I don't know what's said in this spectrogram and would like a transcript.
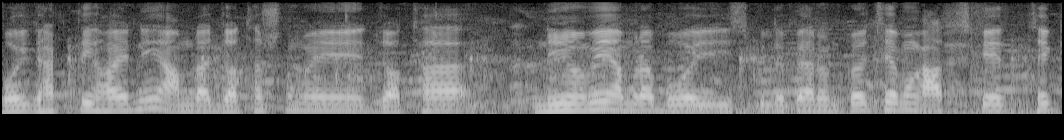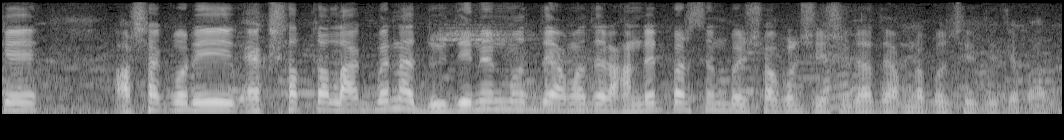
বই ঘাটতি হয়নি। আমরা যথাসময়ে, যথা নিয়মে আমরা বই স্কুলে প্রেরণ করেছি এবং আজকে থেকে আশা করি এক সপ্তাহ লাগবে না, দুই দিনের মধ্যে আমাদের হান্ড্রেড পার্সেন্ট বই সকল শিশুর হাতে আমরা পৌঁছে দিতে পারব।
